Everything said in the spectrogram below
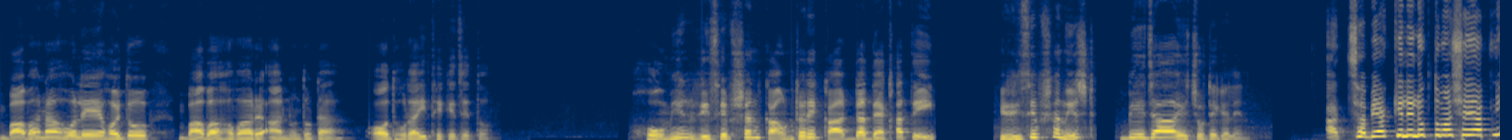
বাবা না হলে হয়তো বাবা হওয়ার আনন্দটা অধরাই থেকে যেত। হোমের রিসেপশন কাউন্টারে কার্ডটা দেখাতেই রিসেপশনিস্ট বেজায় চটে গেলেন। আচ্ছা ব্যাককেলে লোক তোমার সাথে আপনি?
